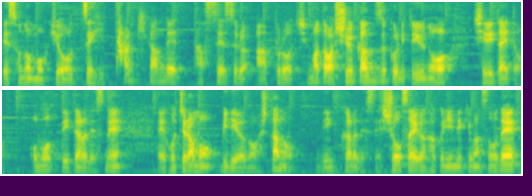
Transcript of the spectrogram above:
でその目標をぜひ短期間で達成するアプローチまたは習慣づくりというのを知りたいと思っていたらですねこちらもビデオの下のリンクからですね詳細が確認できますので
